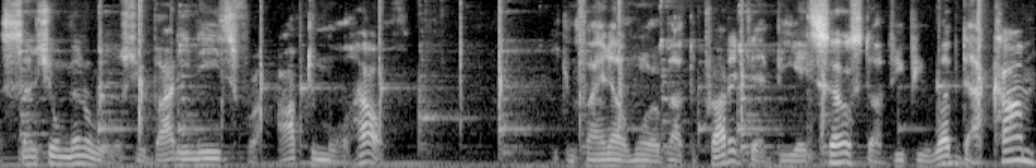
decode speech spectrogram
Essential minerals your body needs for optimal health can find out more about the product at basales.vpweb.com.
